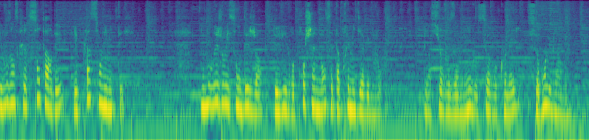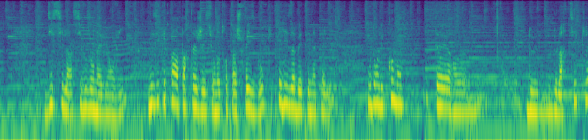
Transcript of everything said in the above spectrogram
et vous inscrire sans tarder, les places sont limitées. Nous nous réjouissons déjà de vivre prochainement cet après-midi avec vous. Bien sûr, vos amis, vos sœurs, vos collègues seront les bienvenus. D'ici là, si vous en avez envie, n'hésitez pas à partager sur notre page Facebook Elisabeth et Nathalie ou dans les commentaires euh, de, de l'article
